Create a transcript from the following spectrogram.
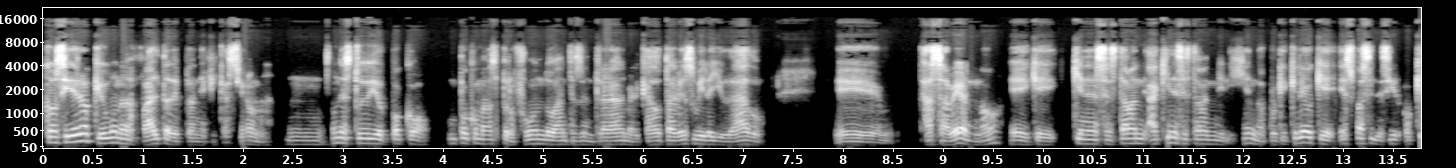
considero que hubo una falta de planificación. Mm, un estudio poco, un poco más profundo antes de entrar al mercado tal vez hubiera ayudado eh, a saber, ¿no? Eh, que quienes estaban, a quienes estaban dirigiendo, porque creo que es fácil decir, ok,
